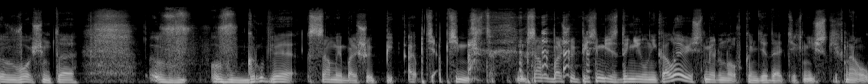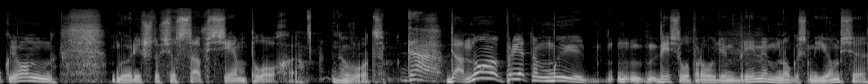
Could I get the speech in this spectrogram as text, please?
в общем-то, в, в группе самый большой оптимист. Самый большой пессимист Даниил Николаевич Смирнов, кандидат технических наук, и он говорит, что все совсем плохо. Вот. Да. Да, но при этом мы весело проводим время, много смеемся.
